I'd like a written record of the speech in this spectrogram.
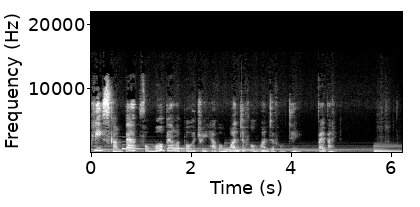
Please come back for more Bella poetry. Have a wonderful, wonderful day. Bye bye.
